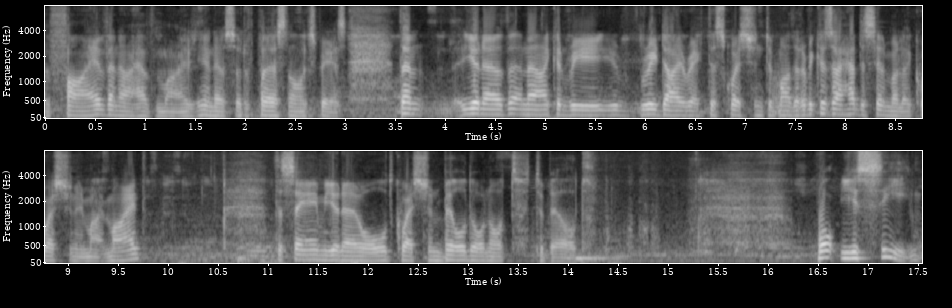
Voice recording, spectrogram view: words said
uh, 5, and I have my, you know, sort of personal experience. Then, you know, then I can re redirect this question to Mother because I had a similar question in my mind. The same, you know, old question, build or not to build. Well, you see,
